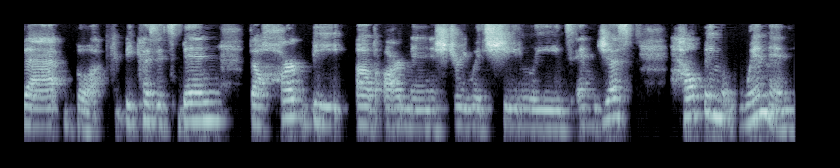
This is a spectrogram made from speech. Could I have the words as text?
that book because it's been the heartbeat of our ministry with She Leads and just helping women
